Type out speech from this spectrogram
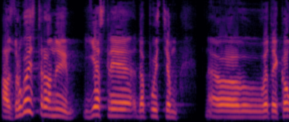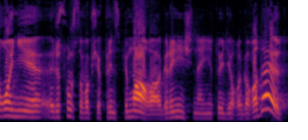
А с другой стороны, если, допустим, в этой колонии ресурсов вообще в принципе мало, ограничено, они то и дело голодают,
